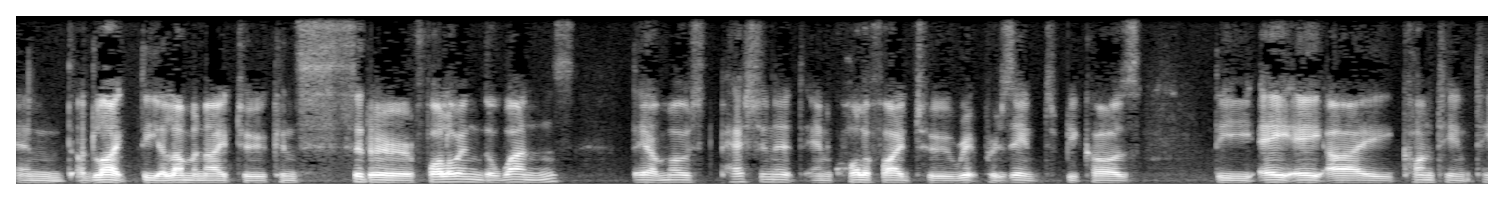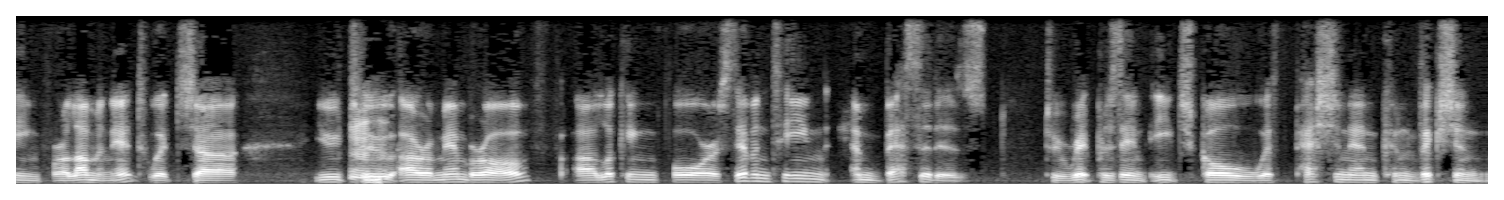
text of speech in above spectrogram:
and I'd like the alumni to consider following the ones they are most passionate and qualified to represent because the AAI content team for Aluminet, which uh, you 2 mm-hmm. are a member of, are looking for 17 ambassadors to represent each goal with passion and conviction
